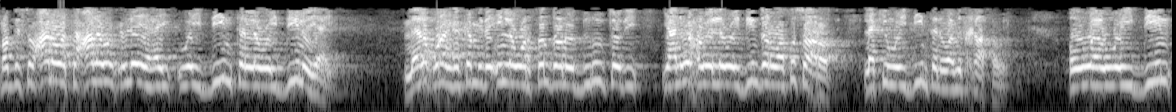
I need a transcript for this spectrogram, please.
rabbi subxaana wa tacaala wuxuu leeyahay weydiintan la weydiinayahay. Meelo qur'aanka ka mid a in la warsan doono dunuubtoodii yani waxa weye la weydiin doono waa ku soo aroortay laakiin weydiintani waa mid khaasa wey oo waa weydiin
